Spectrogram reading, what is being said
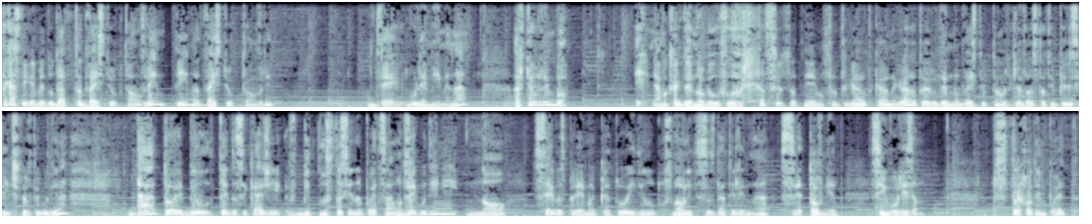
Така стигаме до датата 20 октомври и на 20 октомври две големи имена Артюр Римбо. Е, няма как да е Нобелов лауреат, защото не е имал тогава такава награда. Той е роден на 20 октомври 1954 година. Да, той е бил, те да се каже, в битността си на поет само две години, но се възприема като един от основните създатели на световният символизъм страхотен поет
